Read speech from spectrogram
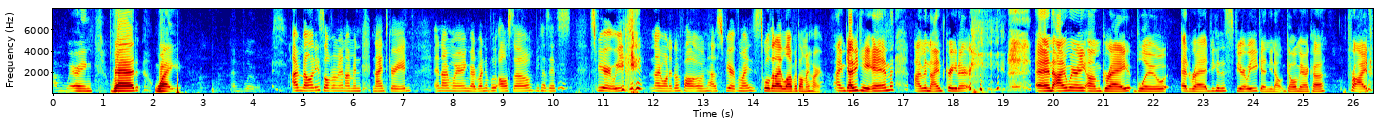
I'm wearing red, white, and blue. I'm Melanie Silverman. I'm in ninth grade, and I'm wearing red, white, and blue also because it's Spirit Week, and I wanted to follow and have spirit for my school that I love with all my heart. I'm Gabby Caton. I'm a ninth grader, and I'm wearing um, gray, blue, and red because it's Spirit Week and, you know, go America. Pride.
